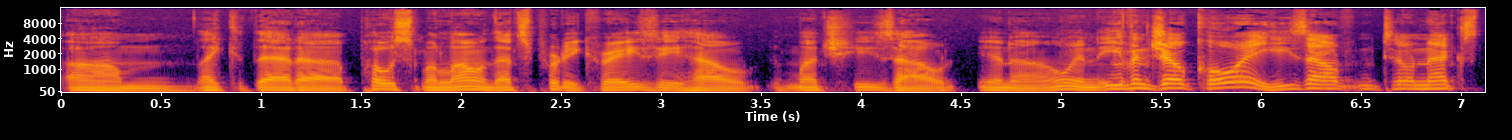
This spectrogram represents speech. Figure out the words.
Um, like that uh, Post Malone, that's pretty crazy how much he's out, you know. And even Jo Koy, he's out until next.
